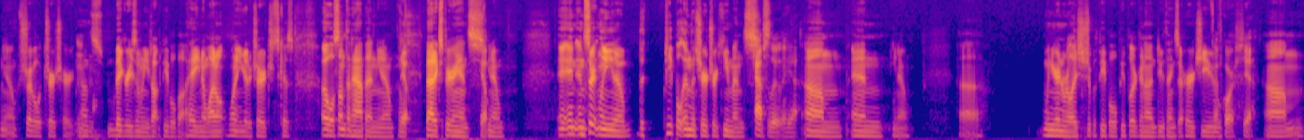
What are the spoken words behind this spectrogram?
you know, struggle with church hurt. Mhm. That's a big reason when you talk to people about, hey, you know, why don't why don't you go to church? It's because, oh, well, something happened, you know, Yep. bad experience, Yep. you know, and and certainly, you know, the people in the church are humans, Absolutely, yeah. um, and you know, uh, when you're in a relationship with people, people are gonna do things that hurt you, Of course, yeah. um,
